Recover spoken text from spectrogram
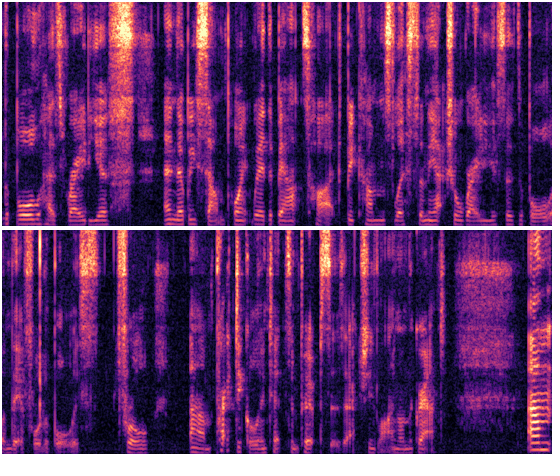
the ball has radius and there'll be some point where the bounce height becomes less than the actual radius of the ball and therefore the ball is, for all um, practical intents and purposes, actually lying on the ground. Um,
